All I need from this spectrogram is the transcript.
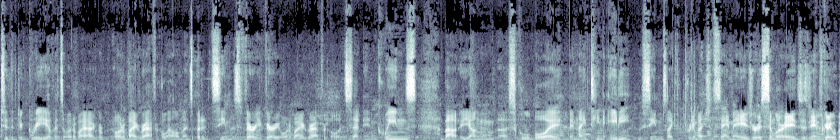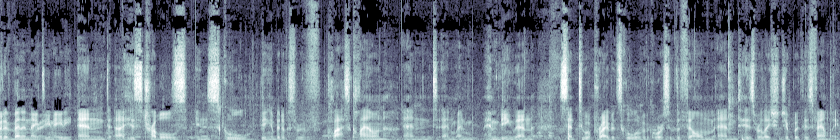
to the degree of its autobiogra- autobiographical elements. But it seems very, very autobiographical. It's set in Queens about a young uh, schoolboy in 1980 who seems like pretty much the same age or a similar age as James Gray would have been in 1980, and uh, his troubles in school, being a bit of a sort of class clown, and and and him being then sent to a private school over the course of the film, and his relationship with his family.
